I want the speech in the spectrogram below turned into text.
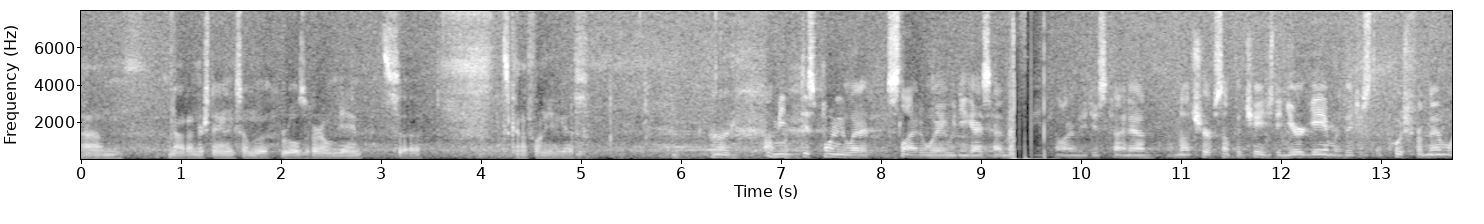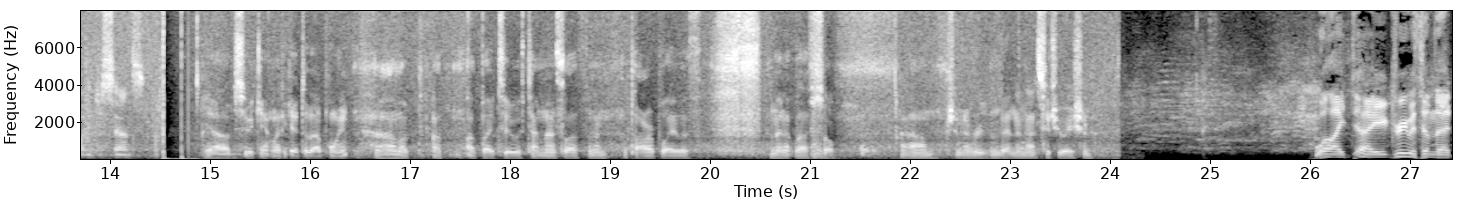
Um, not understanding some of the rules of our own game. It's uh, it's kind of funny, I guess. Uh, I mean, disappointing to let it slide away when you guys had that lead, Connor. They just kind of, I'm not sure if something changed in your game or they just a push from them. What did you sense? Yeah, obviously we can't let it get to that point. Um, up, up, up by two with 10 minutes left, and then a power play with a minute left. So um, should never even been in that situation. Well, I, I agree with him that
